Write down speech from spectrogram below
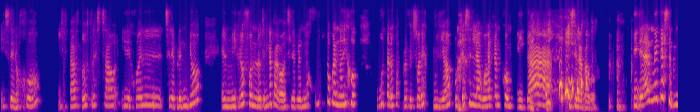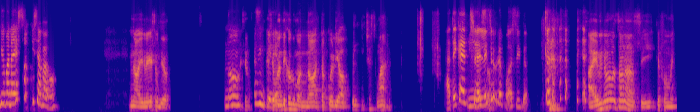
y se enojó y estaba todo estresado y dejó el, se le prendió el micrófono, lo tenía apagado y se le prendió justo cuando dijo, puta, los profesores culiados, ¿por qué hacen la weá tan complicada? Y se la apagó. Literalmente se prendió para eso y se apagó. No, yo creo que se hundió. No, Ese- sin Ese man dijo como, no, esto es culiao. Concha su madre. A te cachai, le eso. hice a propósito. A mí no me pasó nada así, que fome.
